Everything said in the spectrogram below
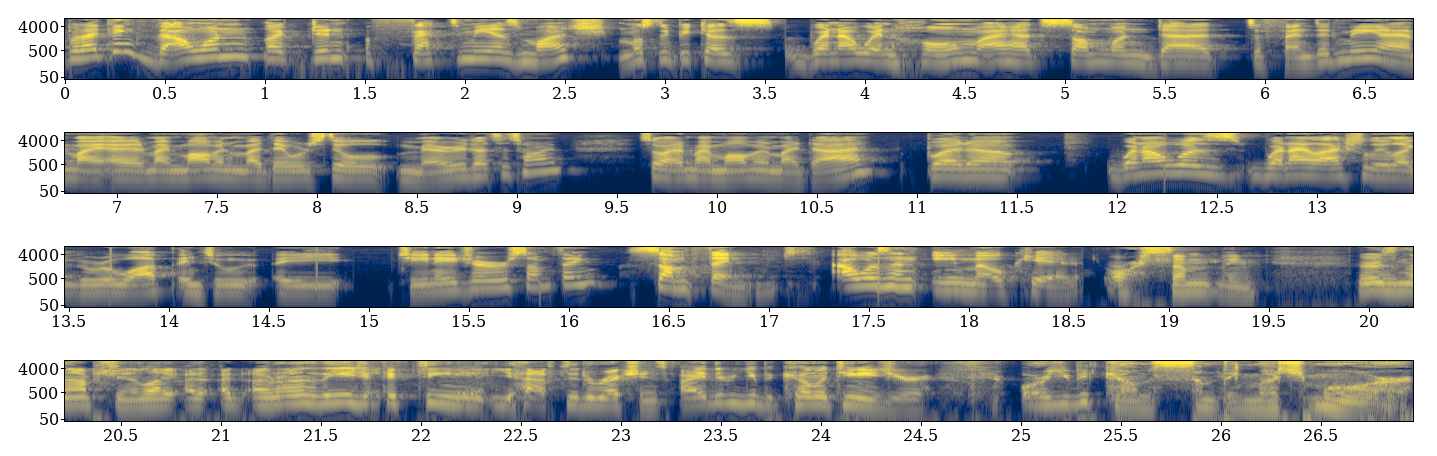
But i think that one like didn't affect me as much mostly because when i went home i had someone that defended me. I had my, I had my mom and my dad they were still married at the time so i had my mom and my dad. But uh, when i was when i actually like grew up into a teenager or something something. I was an emo kid. Or something there's an option. Like around the age of 15, you have two directions. Either you become a teenager, or you become something much more,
